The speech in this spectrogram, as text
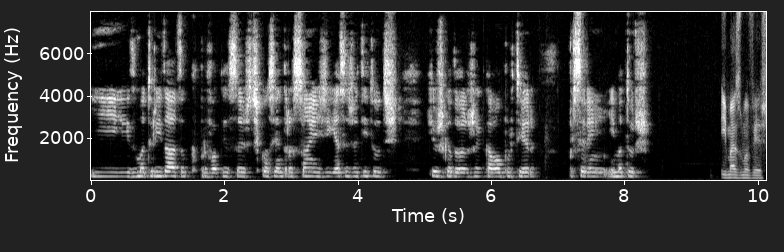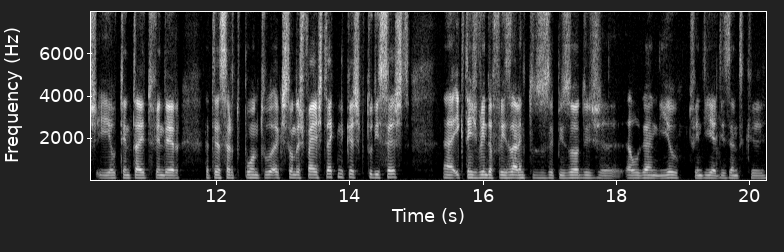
e de maturidade, o que provoca essas desconcentrações e essas atitudes que os jogadores acabam por ter por serem imaturos. E mais uma vez, e eu tentei defender até certo ponto a questão das falhas técnicas que tu disseste uh, e que tens vindo a frisar em todos os episódios, uh, alegando, e eu defendia dizendo que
